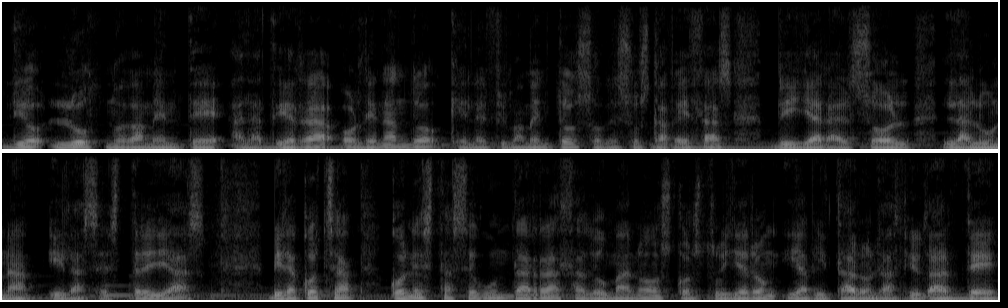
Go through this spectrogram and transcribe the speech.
dio luz nuevamente a la tierra, ordenando que en el firmamento sobre sus cabezas brillara el sol, la luna y las estrellas. Viracocha, con esta segunda raza de humanos, construyeron y habitaron la ciudad de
